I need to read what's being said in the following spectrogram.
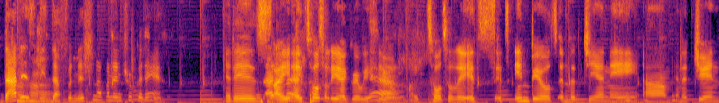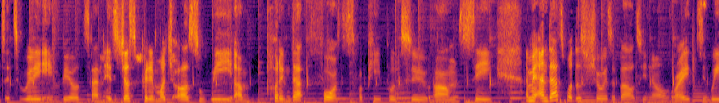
That is the Mhm. definition of an entrepreneur. It is. I, I totally agree with Yeah. you. I totally. It's it's inbuilt in the DNA, um, in the genes. It's really inbuilt, and it's just pretty much us. We um putting that forth for people to um see. I mean, and that's what this show is about. You know, right? We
